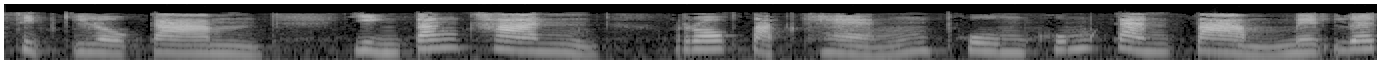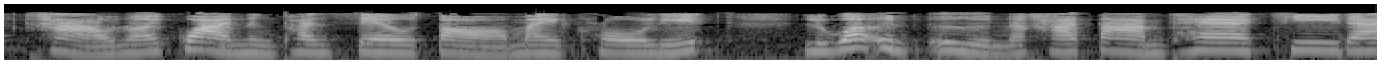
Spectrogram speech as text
90 กิโลกรัม หญิงตั้งครรภ์ โรคตับแข็ง ภูมิคุ้มกันต่ำ เม็ดเลือดขาวน้อยกว่า 1,000 เซลล์ต่อไมโครลิตร หรือว่าอื่นๆนะคะ ตามแพทย์ที่ได้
